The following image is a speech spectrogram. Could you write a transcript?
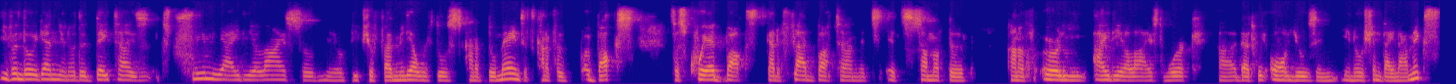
even though again, you know, the data is extremely idealized. So, you know, if you're familiar with those kind of domains, it's kind of a, a box, it's a squared box, it's got a flat bottom. It's it's some of the kind of early idealized work uh, that we all use in, in ocean dynamics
